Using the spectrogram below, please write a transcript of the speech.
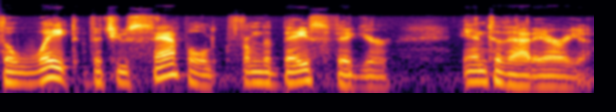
the weight that you sampled from the base figure into that area.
